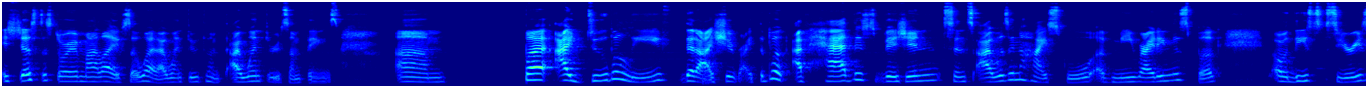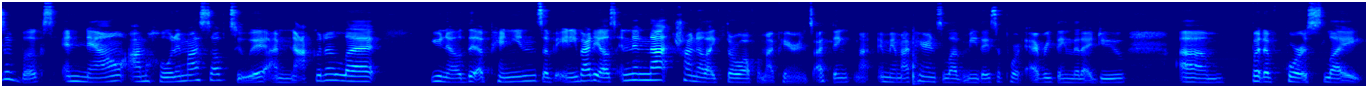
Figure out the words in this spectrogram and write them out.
It's just the story of my life. So what? I went through some. I went through some things. Um, but I do believe that I should write the book. I've had this vision since I was in high school of me writing this book or these series of books, and now I'm holding myself to it. I'm not going to let you know the opinions of anybody else and then not trying to like throw off on my parents i think my, i mean my parents love me they support everything that i do um, but of course like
